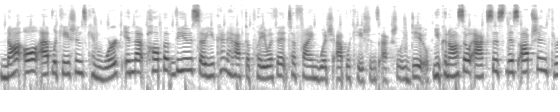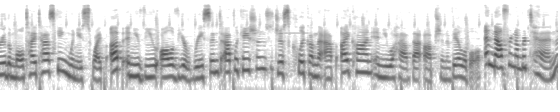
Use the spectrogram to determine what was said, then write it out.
Not all applications can work in that pop-up view, so you kind of have to play with it to find which applications actually do. You can also access this option through the multitasking when you swipe up and you view all of your recent applications, just click on the app icon and you will have that option available. And now for number 10,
